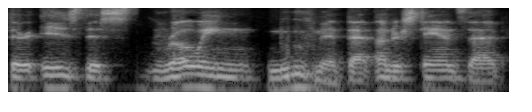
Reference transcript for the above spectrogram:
there is this growing movement that understands that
